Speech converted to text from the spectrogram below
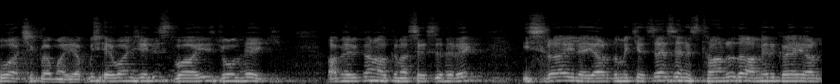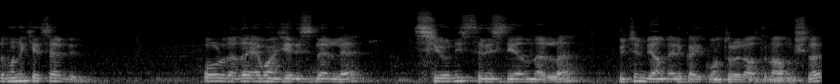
bu açıklamayı yapmış. Evangelist vaiz John Hake Amerikan halkına seslenerek İsrail'e yardımı keserseniz Tanrı da Amerika'ya yardımını keser diyor. Orada da evangelistlerle, Siyonist Hristiyanlarla bütün bir Amerika'yı kontrol altına almışlar.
